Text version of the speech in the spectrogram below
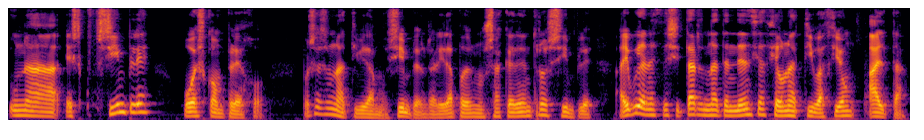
una es simple o es complejo? Pues es una actividad muy simple. En realidad poner un saque dentro es simple. Ahí voy a necesitar una tendencia hacia una activación alta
